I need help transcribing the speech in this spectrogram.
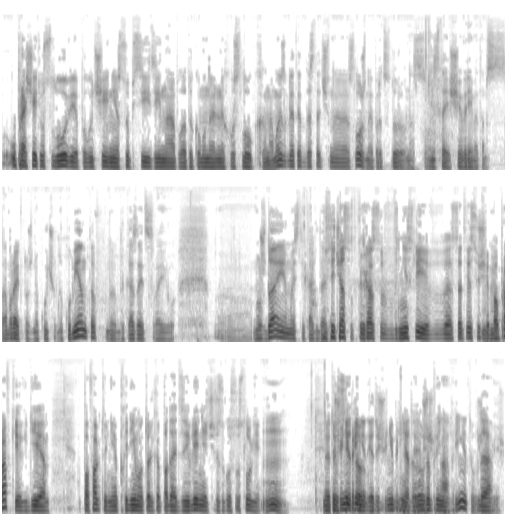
упрощать условия получения субсидий на оплату коммунальных услуг. На мой взгляд, это достаточно сложная процедура у нас в настоящее время. Там собрать нужно кучу документов, доказать свою э, нуждаемость и так далее. Сейчас вот как раз внесли соответствующие угу. поправки, где по факту необходимо только подать заявление через госуслуги. Mm. Но это еще, не принято, это еще не принято. Нет, это уже принято. А, принято уже да. вещь.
